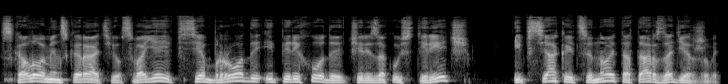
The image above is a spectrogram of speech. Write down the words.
с Коломенской ратью своей все броды и переходы через Аку стеречь и всякой ценой татар задерживать.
